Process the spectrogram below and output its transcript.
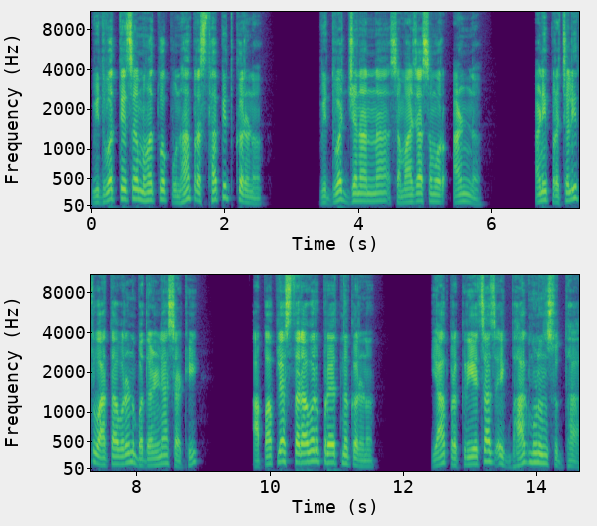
विद्वत्तेचं महत्त्व पुन्हा प्रस्थापित करणं विद्वज्जनांना समाजासमोर आणणं आणि प्रचलित वातावरण बदलण्यासाठी आपापल्या स्तरावर प्रयत्न करणं या प्रक्रियेचाच एक भाग म्हणून सुद्धा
